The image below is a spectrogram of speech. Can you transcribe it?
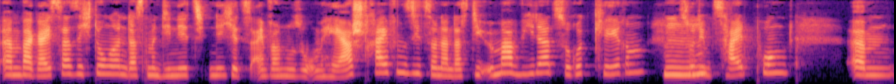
ähm, bei Geistersichtungen, dass man die nicht, nicht jetzt einfach nur so umherstreifen sieht, sondern dass die immer wieder zurückkehren Mhm. zu dem Zeitpunkt, ähm,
